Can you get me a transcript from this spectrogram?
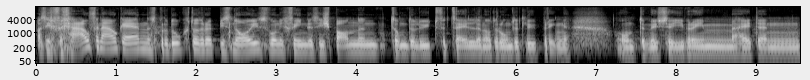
also ich verkaufe auch gerne ein Produkt oder etwas Neues, wo ich finde, es ist spannend, um den Leuten zu erzählen oder unter die Leute zu bringen. Und der Monsieur Ibrahim hat eine,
